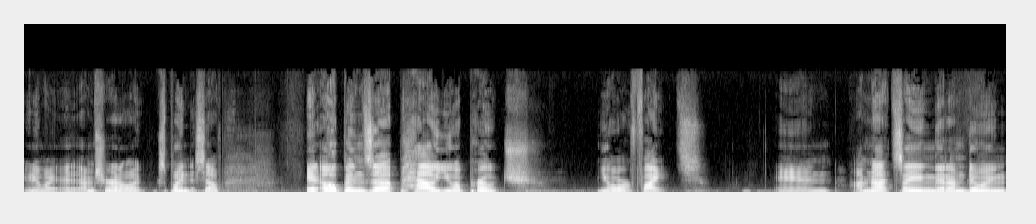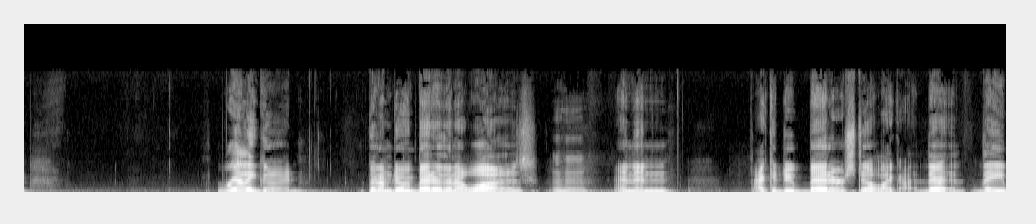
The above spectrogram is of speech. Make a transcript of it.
anyway, I'm sure it'll explain itself. It opens up how you approach your fights. And I'm not saying that I'm doing really good, but I'm doing better than I was. Mm-hmm. And then I could do better still. Like they they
